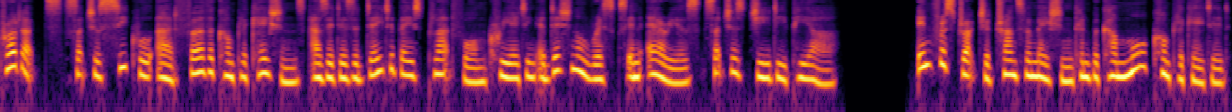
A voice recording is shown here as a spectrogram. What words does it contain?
Products such as SQL add further complications as it is a database platform creating additional risks in areas such as GDPR. Infrastructure transformation can become more complicated.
